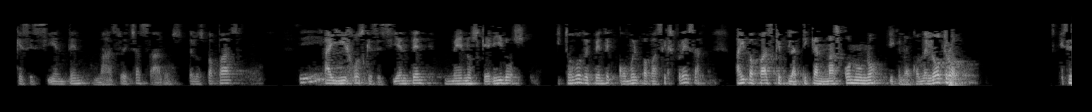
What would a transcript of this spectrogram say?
que se sienten más rechazados de los papás. Hay hijos que se sienten menos queridos. Y todo depende cómo el papá se expresa. Hay papás que platican más con uno y que no con el otro. Ese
